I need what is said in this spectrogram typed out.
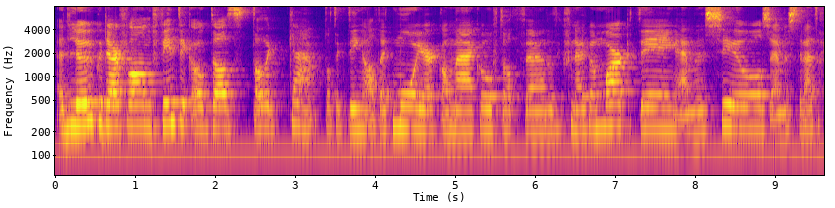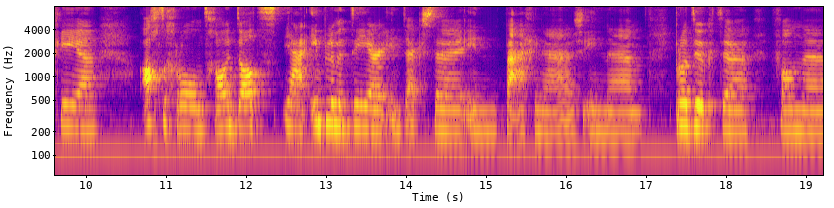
het leuke daarvan vind ik ook dat, dat, ik, ja, dat ik dingen altijd mooier kan maken. Of dat, uh, dat ik vanuit mijn marketing en mijn sales en mijn strategieën, achtergrond, gewoon dat ja, implementeer in teksten, in pagina's, in uh, producten van, uh,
